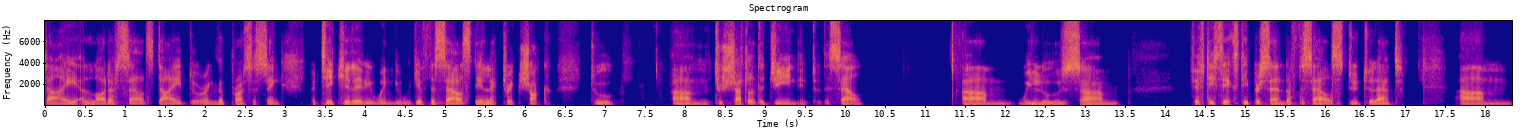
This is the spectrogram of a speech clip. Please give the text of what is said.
die. A lot of cells die during the processing, particularly when you give the cells the electric shock to um, to shuttle the gene into the cell. Um, we lose um, 50, 60% of the cells due to that. Um,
